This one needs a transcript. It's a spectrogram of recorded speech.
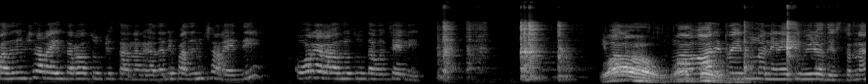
పది నిమిషాలు అయిన తర్వాత చూపిస్తాను కదండి. పది నిమిషాలు అయింది కూర ఎలా ఉందో చూద్దాం వచ్చేయండి. మా. వారి ట్రైనింగ్లో నేనైతే వీడియో తీస్తున్నా.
